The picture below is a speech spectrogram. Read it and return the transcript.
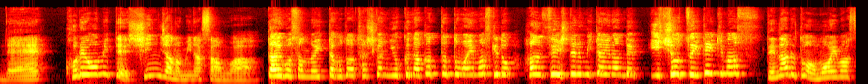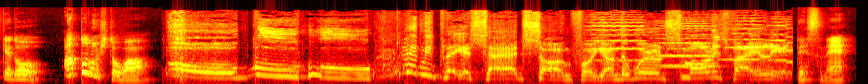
ねえ。これを見て信者の皆さんは、大悟さんの言ったことは確かに良くなかったと思いますけど、反省してるみたいなんで一生ついていきますってなると思いますけど、後の人は、Oh! Let me play a sad song for you on the world's smallest violin. ですね。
